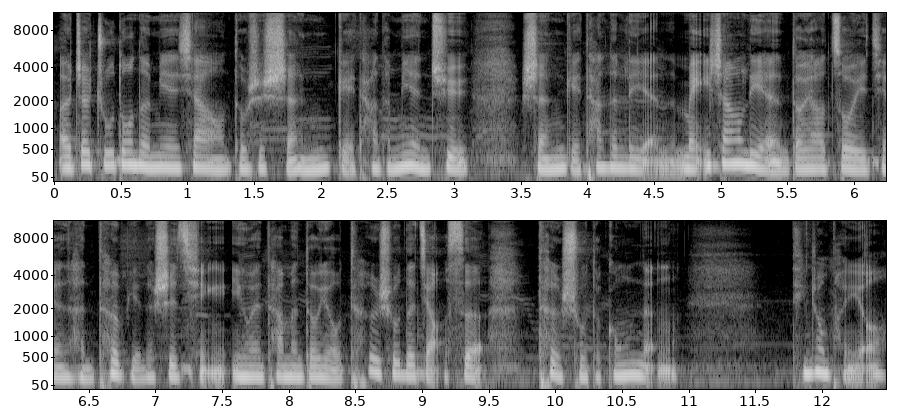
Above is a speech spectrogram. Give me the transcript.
而这诸多的面相都是神给他的面具，神给他的脸，每一张脸都要做一件很特别的事情，因为他们都有特殊的角色、特殊的功能。听众朋友，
